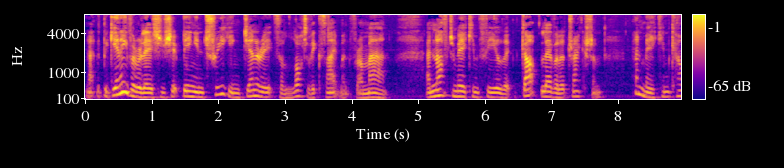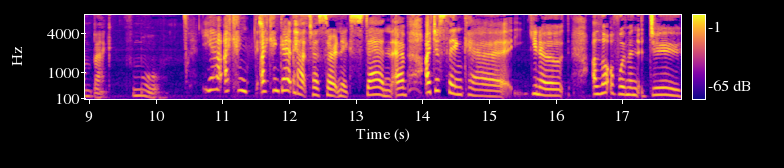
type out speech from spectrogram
And at the beginning of a relationship, being intriguing generates a lot of excitement for a man, enough to make him feel that gut level attraction and make him come back for more. Yeah, I can I can get that to a certain extent. Um, I just think uh, you know a lot of women do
